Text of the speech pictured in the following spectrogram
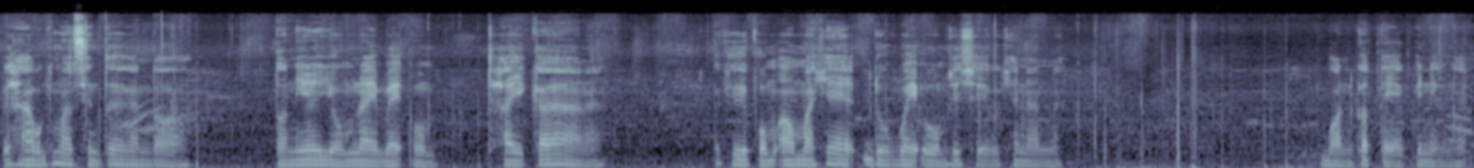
ไปหาโปเกมอนเซ็นเตอร์กันต่อ ตอนนี้เราอยู่ในไบโอมไทก้านะ ก็คือผมเอามาแค่ดูไบโอมเฉยๆก็แค่นั้นนะ บอลก็แตกไปหนึ่งครับ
